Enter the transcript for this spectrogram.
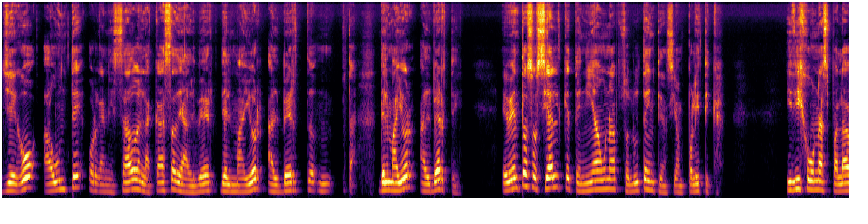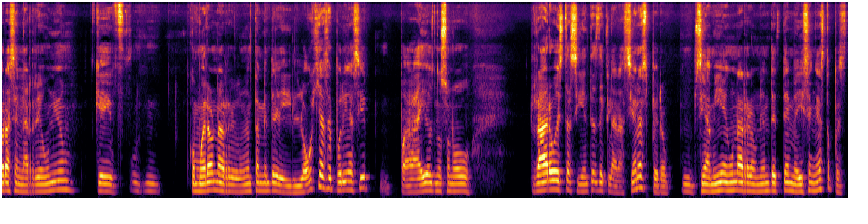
llegó a un té organizado en la casa de Albert, del mayor Alberto, mm, del mayor Alberte, evento social que tenía una absoluta intención política. Y dijo unas palabras en la reunión que mm, como era una reunión también de logia, se podría decir, para ellos no sonó raro estas siguientes declaraciones, pero mm, si a mí en una reunión de té me dicen esto, pues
